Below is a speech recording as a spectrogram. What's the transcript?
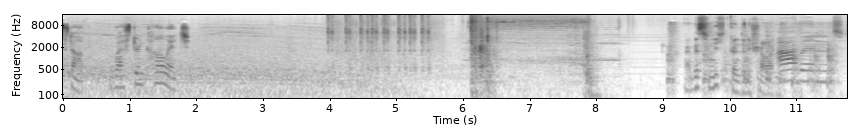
stop, Western College. Ein bisschen Licht könnte nicht schaden. Abend.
